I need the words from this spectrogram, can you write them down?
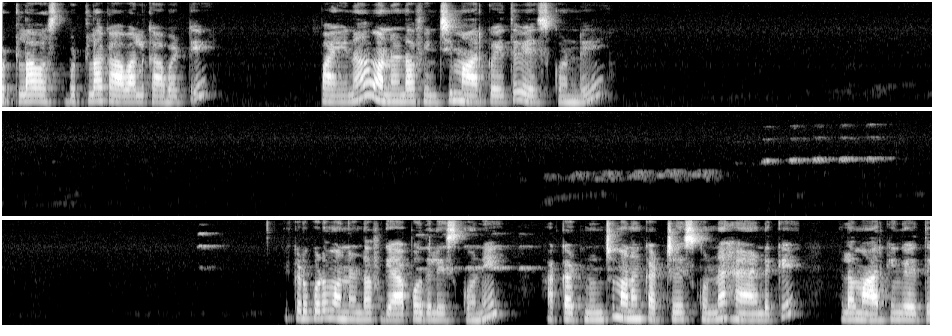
బుట్లా వస్ బుట్లా కావాలి కాబట్టి పైన one and half inch mark అయితే వేసుకోండి. ఇక్కడ కూడా వన్ అండ్ హాఫ్ గ్యాప్ వదిలేసుకొని అక్కడి నుంచి మనం కట్ చేసుకున్న హ్యాండ్కి ఇలా మార్కింగ్ అయితే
